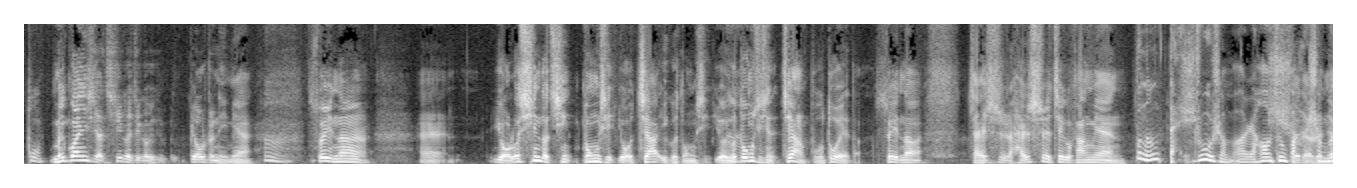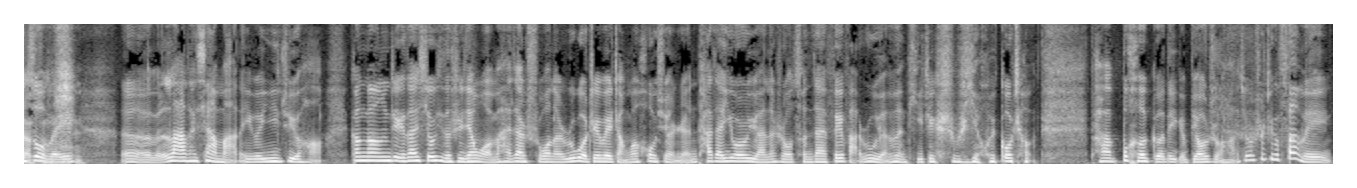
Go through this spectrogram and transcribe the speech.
不没关系啊，七个这个标准里面。嗯。所以呢，哎，有了新的新东西，又加一个东西，有一个东西这样不对的。所以呢，还是还是这个方面不能逮住什么，然后就把什么作为。呃，拉他下马的一个依据哈。刚刚这个在休息的时间，我们还在说呢。如果这位长官候选人他在幼儿园的时候存在非法入园问题，这个是不是也会构成他不合格的一个标准哈？就是说这个范围。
